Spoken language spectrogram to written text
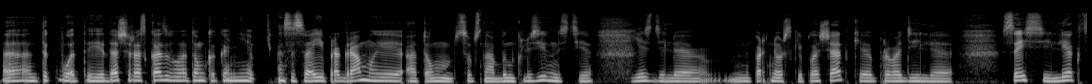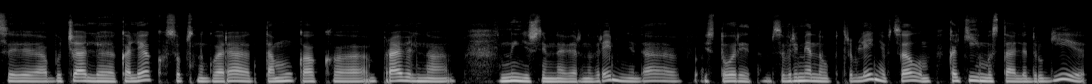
Так вот, и Даша рассказывала о том, как они со своей программой, о том, собственно, собственно, об инклюзивности. Ездили на партнерские площадки, проводили сессии, лекции, обучали коллег, собственно говоря, тому, как э, правильно в нынешнем, наверное, времени, да, в истории там, современного потребления в целом, какие мы стали другие,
